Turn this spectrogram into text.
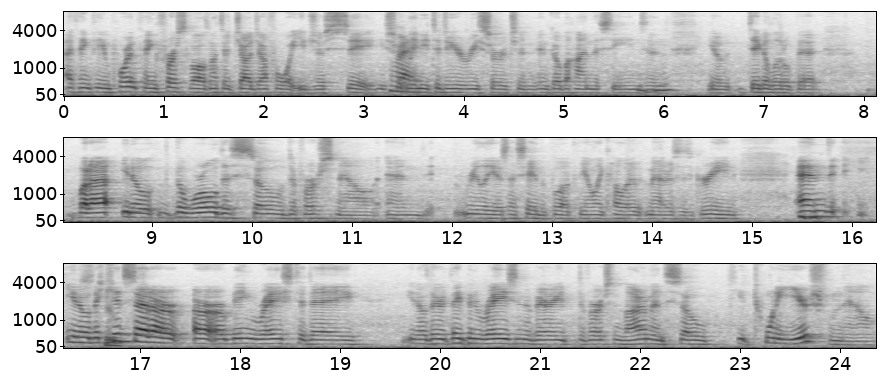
I think the important thing, first of all, is not to judge off of what you just see. You certainly Right. need to do your research and, and go behind the scenes and, Mhm. you know, dig a little bit. But I, you know, the world is so diverse now, and really, as I say in the book, the only color that matters is green. And you know, the true. kids that are, are, are being raised today, you know, they're, they've been raised in a very diverse environment. So 20 years from now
